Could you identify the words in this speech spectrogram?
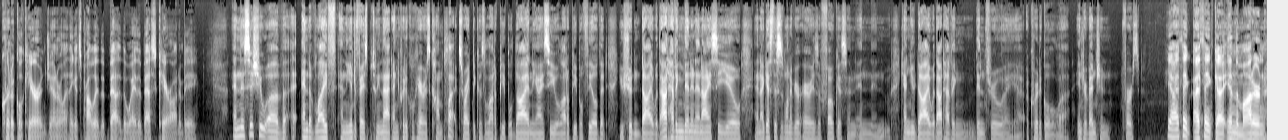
critical care in general. I think it's probably the, be- the way the best care ought to be. And this issue of uh, end of life and the interface between that and critical care is complex, right? Because a lot of people die in the ICU. A lot of people feel that you shouldn't die without having been in an ICU. And I guess this is one of your areas of focus. And, and, can you die without having been through a, a critical uh, intervention first? Yeah, I think I think uh, in the modern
